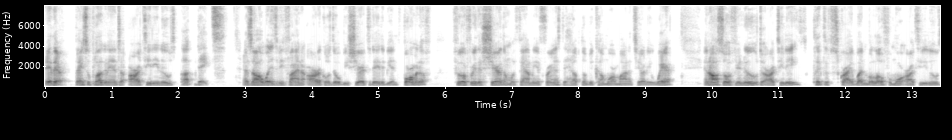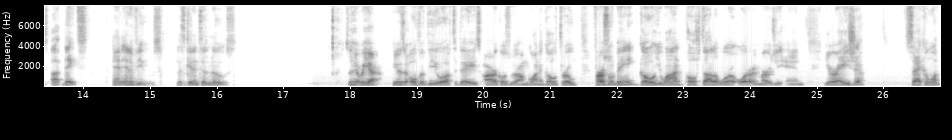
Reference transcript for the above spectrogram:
Hey there, thanks for plugging in to RTD News Updates. As always, if you find the articles that will be shared today to be informative, feel free to share them with family and friends to help them become more monetarily aware. And also, if you're new to RTD, click the subscribe button below for more RTD News updates and interviews. Let's get into the news. So here we are. Here's an overview of today's articles where I'm going to go through. First one being Gold Yuan, Post-Dollar World Order emerging in Eurasia. Second one,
